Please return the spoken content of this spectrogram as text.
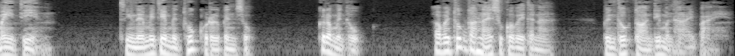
ไม่เที่ยง สิ่งใดไม่เที่ยงเป็นทุกข์หรือเป็นสุข ก็ต้องเป็นทุกข์ เอาไปทุกข์ตอนไหนสุขเวทนา เป็นทุกข์ตอนที่มันหายไปอืม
